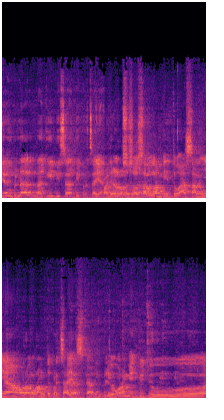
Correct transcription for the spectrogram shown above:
yang benar lagi bisa dipercaya. Padahal Rasulullah SAW itu asalnya orang-orang itu percaya sekali. Beliau orang yang jujur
